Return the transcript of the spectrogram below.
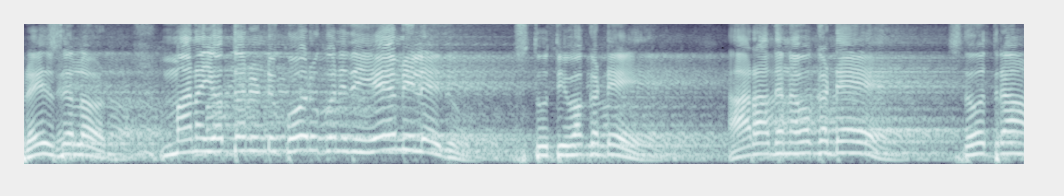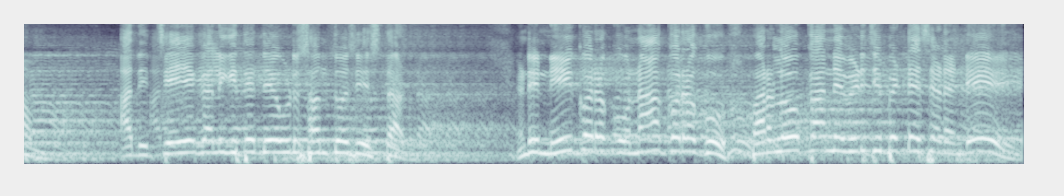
ప్రైజ్ ద లార్డ్ మన యొద్ద నుండి కోరుకునేది ఏమీ లేదు. స్థుతి ఒకటే. ఆరాధన ఒకటే. స్తోత్రం. అది చేయగలిగితే దేవుడు సంతోషిస్తాడు. అంటే నీ కొరకు నా కొరకు పరలోకాన్ని విడిచిపెట్టేశాడండి.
